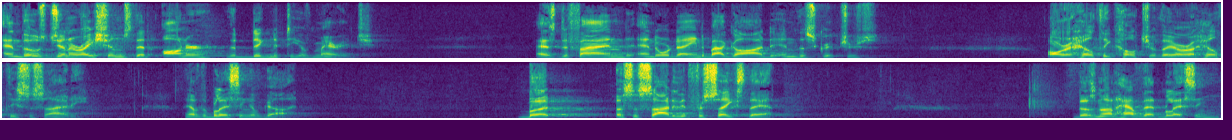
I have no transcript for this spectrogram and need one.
and those generations that honor the dignity of marriage, as defined and ordained by God in the Scriptures, are a healthy culture, they are a healthy society. They have the blessing of God. But a society that forsakes that does not have that blessing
